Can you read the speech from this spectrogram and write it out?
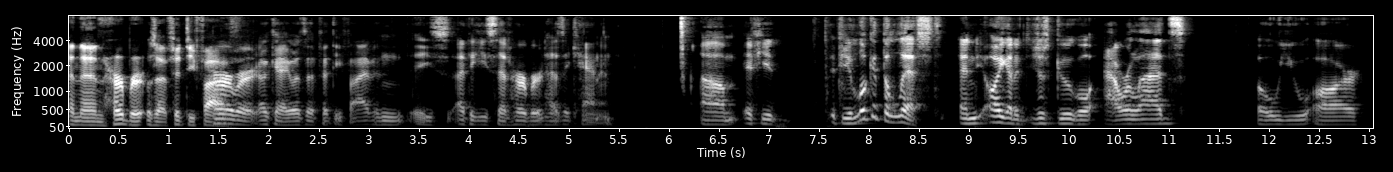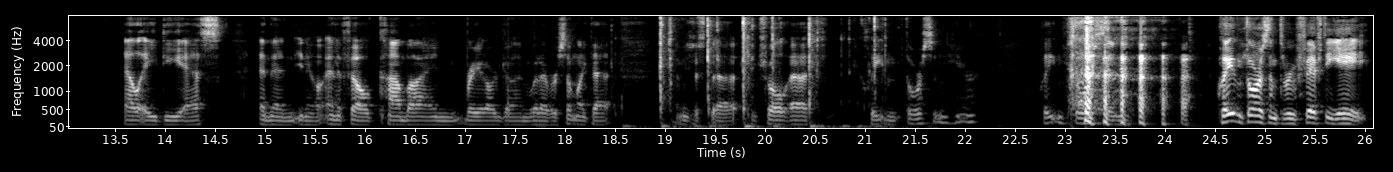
And then Herbert was at 55. Herbert, okay, was at 55, and he's. I think he said Herbert has a cannon. Um, if you if you look at the list, and all you got to just Google "Our Lads," O U R L A D S, and then you know NFL Combine radar gun, whatever, something like that. Let me just uh, Control F. Clayton Thorson here. Clayton Thorson. Clayton Thorson through 58.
